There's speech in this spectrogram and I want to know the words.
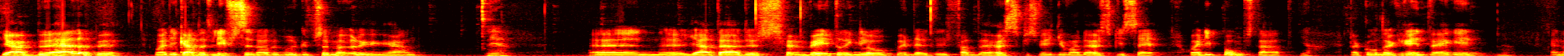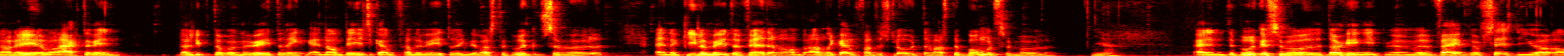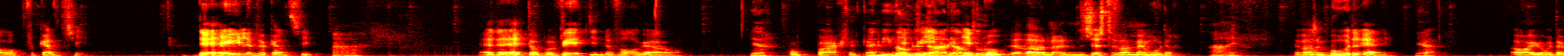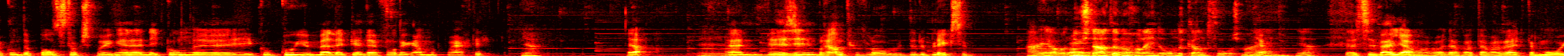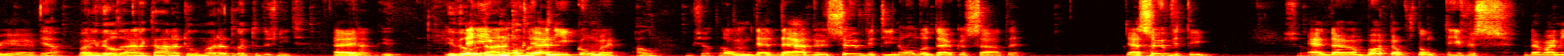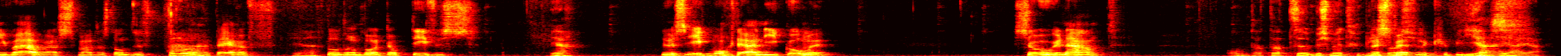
Ja, behelpen. Want ik had het liefste naar de Bruggense Meulen gegaan. Ja. En eh, je had daar dus een wetering lopen, dat is van de Huskies, weet je waar de Huskies zijn? Waar die pomp staat. Ja. Daar kon de grindweg in. Ja. En dan helemaal achterin, daar liep er een wetering. En aan deze kant van de wetering, dat was de Bruggense Meulen. En een kilometer verder, aan de andere kant van de sloot, dat was de Bommelse Molen. Ja. En de Bruggense Molen, daar ging ik met mijn vijfde of zesde jaar al op vakantie. De hele vakantie. Ah. En heb ik tot mijn veertiende volgehouden. Ja. Hoe prachtig. En wie woonde Ik- daar ik- dan ik toen? kom- Dat was een, een zuster van mijn moeder. Ah ja. Dat was een boerderij. Ja. Oh joh, daar kon de polstok springen en ik kon, eh, ik kon koeien melken. Dat vond ik allemaal prachtig. Ja. Ja. Eh, En dit is in brand gevlogen door de bliksem. ah ja, want nu staat er nog alleen de onderkant volgens mij. Ja. hè? Ja. Dat is wel jammer hoor. Dat was, dat was echt een mooie... ja. Maar u wilde eigenlijk daar naartoe, maar dat lukte dus niet. Hé? Ja, u, u wilde Nee, daar ik mocht daar niet komen. Oh, hoe zat dat? Omdat daar dus 17 onderduikers zaten. Ja, 17. Zo. En daar een bord op stond, tyfus. Dat waar niet waar was, maar er stond dus voor Ah. het erf, Ja. stond er een bord op tyfus. Ja. Dus ik mocht daar niet komen. Zogenaamd. Omdat dat eh, besmet gebied was. Besmettelijk gebied ja, was. Ja, ja,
